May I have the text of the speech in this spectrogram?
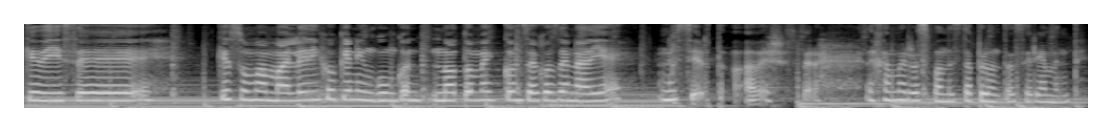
que dice que su mamá le dijo que ningún no tome consejos de nadie no es cierto. A ver, espera. Déjame responder esta pregunta seriamente.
